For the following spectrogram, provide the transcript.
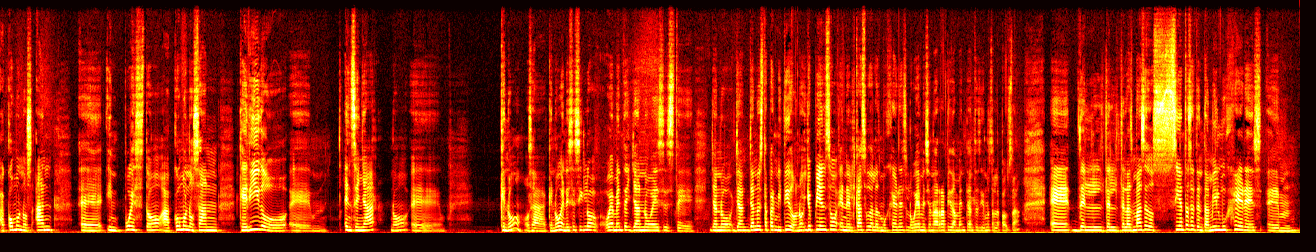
a cómo nos han eh, impuesto, a cómo nos han querido eh, enseñar, ¿no? Eh, que no, o sea, que no, en ese siglo obviamente ya no es este, ya no, ya, ya no está permitido, ¿no? Yo pienso en el caso de las mujeres, lo voy a mencionar rápidamente antes de irnos a la pausa, eh, del, del, de las más de 270 mil mujeres em,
